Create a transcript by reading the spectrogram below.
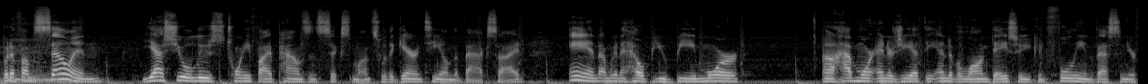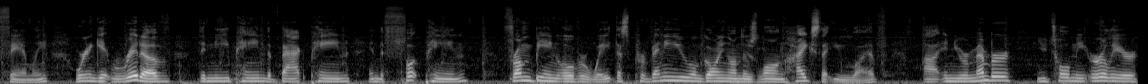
But if I'm selling, yes, you'll lose 25 pounds in six months with a guarantee on the backside. And I'm going to help you be more uh, have more energy at the end of a long day so you can fully invest in your family. We're going to get rid of the knee pain, the back pain, and the foot pain from being overweight that's preventing you from going on those long hikes that you love. Uh, and you remember you told me earlier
